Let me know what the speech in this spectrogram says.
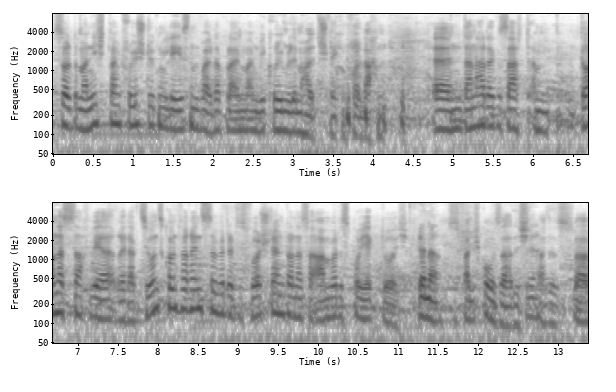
sollte man nicht beim Frühstücken lesen, weil da bleiben einem die Krümel im Hals stecken vor Lachen. Äh, dann hat er gesagt, am Donnerstag wäre Redaktionskonferenz, da wird er das vorstellen, Donnerstagabend war das Projekt durch. Genau. Das fand ich großartig. Also es war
